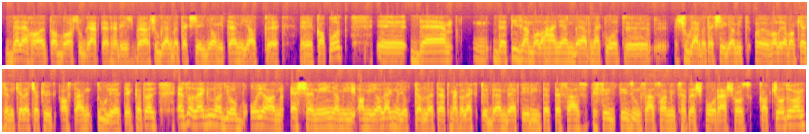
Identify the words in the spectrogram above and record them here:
belehalt abba a sugárterhelésbe, a sugárbetegségbe, amit emiatt kapott, de de tizenvalahány embernek volt ö, sugárbetegsége, amit ö, valójában kezelni kellett, csak ők aztán túlélték. Tehát ez a legnagyobb olyan esemény, ami, ami a legnagyobb területet, meg a legtöbb embert érintette 100 cézium 137-es forráshoz kapcsolódóan,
